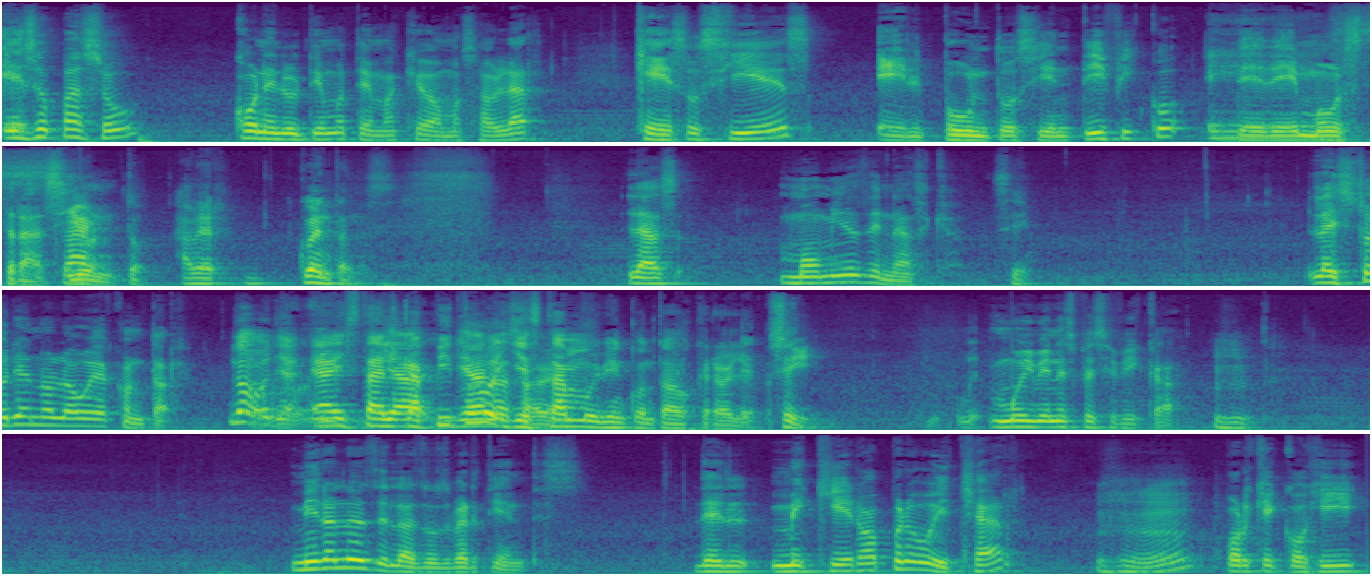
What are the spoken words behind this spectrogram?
eso pasó con el último tema que vamos a hablar. Que eso sí es el punto científico de demostración. Exacto. A ver, cuéntanos. Las momias de Nazca Sí. La historia no la voy a contar. No, ya, ahí está el capítulo y está muy bien contado, creo yo. Sí, muy bien especificado. Míralo desde las dos vertientes. Del me quiero aprovechar porque cogí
